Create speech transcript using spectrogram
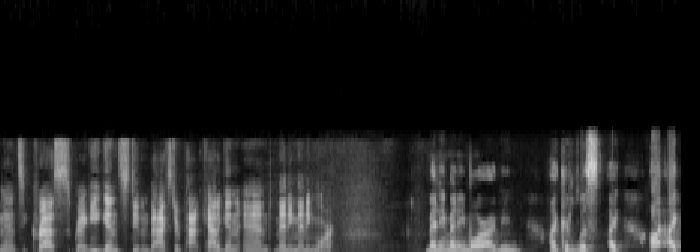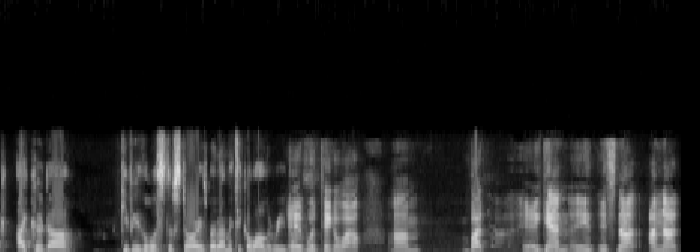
Nancy Kress, Greg Egan, Stephen Baxter, Pat Cadigan, and many, many more. Many, many more. I mean, I could list. I, I, I, I could uh, give you the list of stories, but that might take a while to read them. It would take a while, um, but again, it, it's not. I'm not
